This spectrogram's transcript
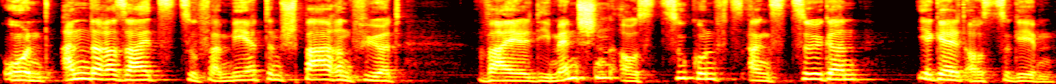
und andererseits zu vermehrtem Sparen führt, weil die Menschen aus Zukunftsangst zögern, ihr Geld auszugeben.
